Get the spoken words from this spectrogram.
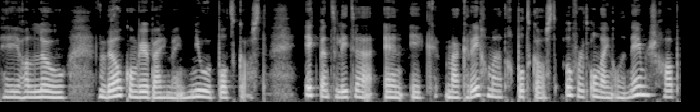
Hey, hallo. Welkom weer bij mijn nieuwe podcast. Ik ben Talita en ik maak regelmatig podcast over het online ondernemerschap,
